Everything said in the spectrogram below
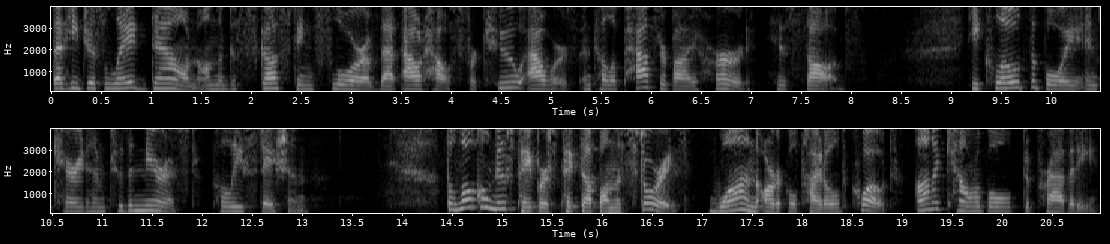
that he just laid down on the disgusting floor of that outhouse for two hours until a passerby heard his sobs. He clothed the boy and carried him to the nearest police station. The local newspapers picked up on the stories. One article titled, quote, Unaccountable Depravity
